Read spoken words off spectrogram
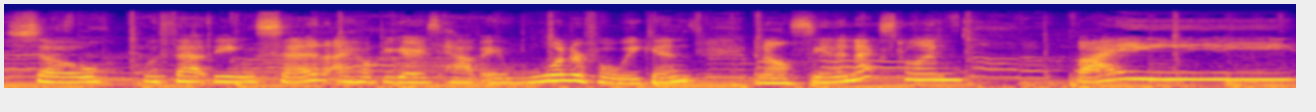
So, with that being said, I hope you guys have a wonderful weekend, and I'll see you in the next one. Bye!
